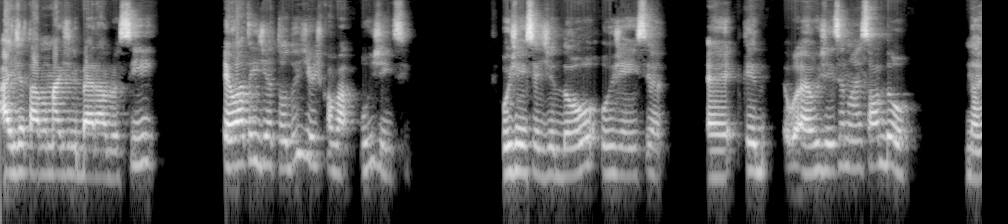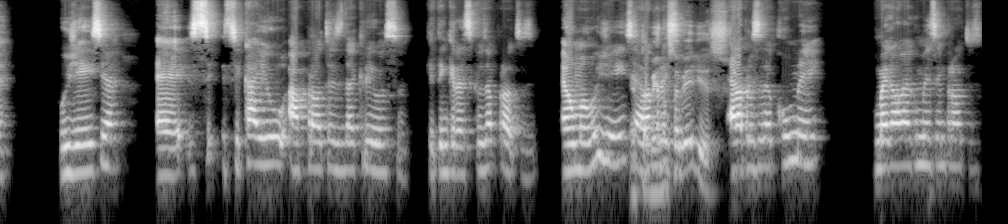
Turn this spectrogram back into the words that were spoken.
aí já tava mais liberado assim, eu atendia todos os dias com a urgência. Urgência de dor, urgência. É, porque a urgência não é só dor, né? Urgência é se, se caiu a prótese da criança, que tem criança que usa prótese. É uma urgência. Eu ela também precisa, não sabia disso. Ela precisa comer. Como é que ela vai comer sem prótese?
